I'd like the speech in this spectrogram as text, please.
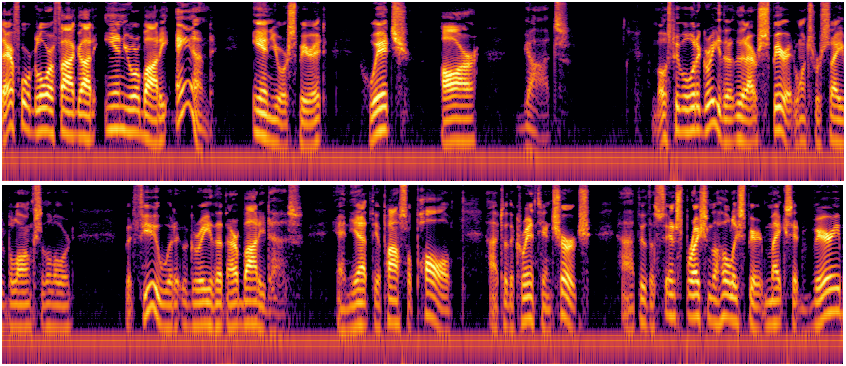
Therefore glorify God in your body and in your spirit, which are God's. Most people would agree that, that our spirit, once we're saved, belongs to the Lord, but few would agree that our body does. And yet, the Apostle Paul uh, to the Corinthian church, uh, through the inspiration of the Holy Spirit, makes it very,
